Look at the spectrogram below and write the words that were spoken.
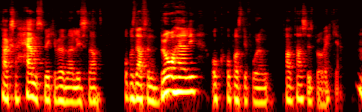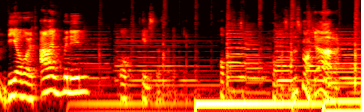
tack så hemskt mycket för att ni har lyssnat. Hoppas ni har haft en bra helg och hoppas ni får en fantastiskt bra vecka. Mm. Vi har varit Anime på menyn och tills nästa vecka. Hoppas. Hoppas att det smakar.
